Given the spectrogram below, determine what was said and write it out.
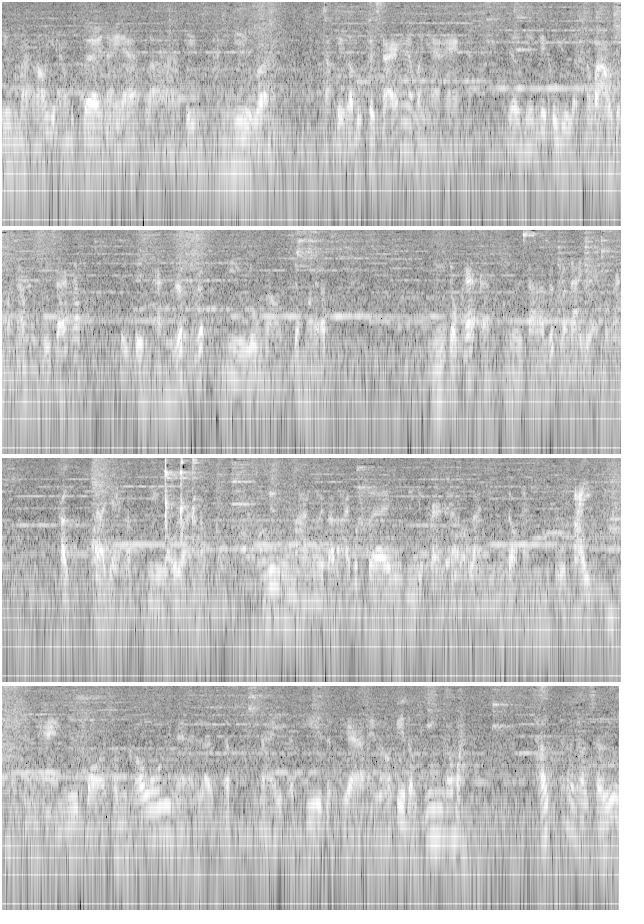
nhưng mà nói về ăn buffet này á là tiên ăn nhiều rồi đặc biệt là buffet sáng mà nhà hàng. Á, giờ những cái khu du lịch nó bao cho mình ăn buổi sáng á thì tiên ăn rất rất nhiều luôn rồi chứ không phải ít. Những chỗ khác á, người ta rất là đa dạng đồ ăn. Thật đa dạng lắm nhiều loại đồ ăn lắm. Nhưng mà người ta đãi buffet những chỗ khác á, là những đồ ăn của tây. Chẳng hạn như bò sông khối nè là thịt này thịt kia thịt gà này nọ kia đầu tiên không à. Thật thật sự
